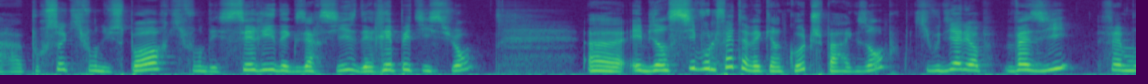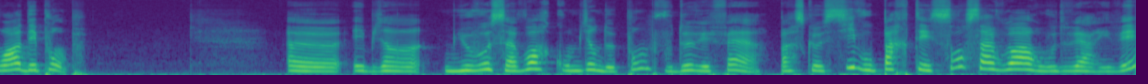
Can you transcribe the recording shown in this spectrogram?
Euh, pour ceux qui font du sport, qui font des séries d'exercices, des répétitions, euh, eh bien si vous le faites avec un coach par exemple, qui vous dit allez hop, vas-y, fais-moi des pompes. Euh, eh bien, mieux vaut savoir combien de pompes vous devez faire. Parce que si vous partez sans savoir où vous devez arriver,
